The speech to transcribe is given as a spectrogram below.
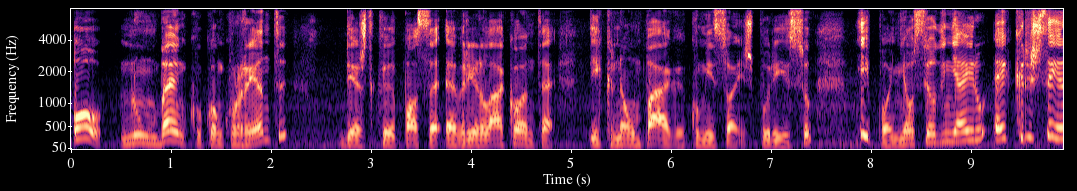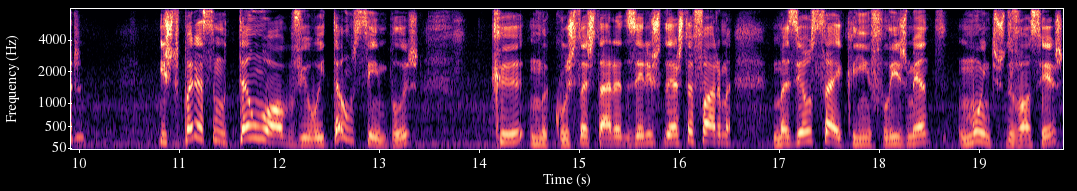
ou num banco concorrente, desde que possa abrir lá a conta e que não pague comissões por isso, e ponha o seu dinheiro a crescer. Isto parece-me tão óbvio e tão simples que me custa estar a dizer isto desta forma, mas eu sei que infelizmente muitos de vocês,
